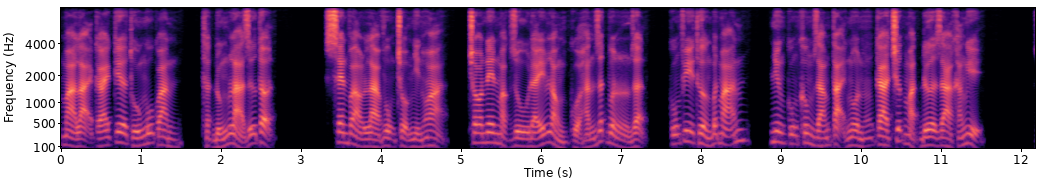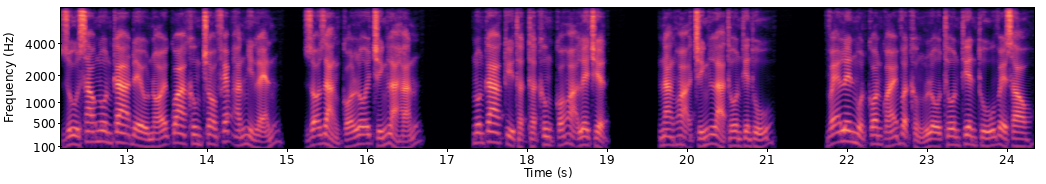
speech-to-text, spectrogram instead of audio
mà lại cái kia thú ngũ quan, thật đúng là dữ tợn. Xen vào là vụng trộm nhìn họa, cho nên mặc dù đáy lòng của hắn rất buồn giận, cũng phi thường bất mãn, nhưng cũng không dám tại ngôn ca trước mặt đưa ra kháng nghị. Dù sao ngôn ca đều nói qua không cho phép hắn nhìn lén, rõ ràng có lỗi chính là hắn. Ngôn ca kỳ thật thật không có họa lê triệt. Nàng họa chính là thôn thiên thú. Vẽ lên một con quái vật khổng lồ thôn thiên thú về sau,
